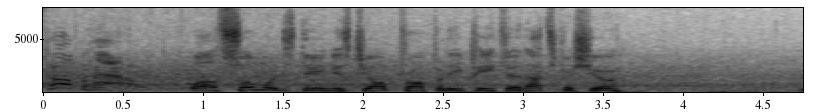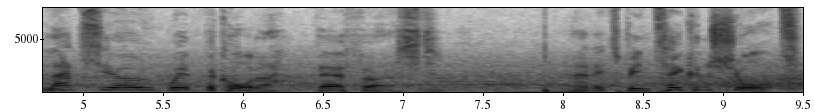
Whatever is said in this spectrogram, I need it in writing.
somehow. Well, someone's doing his job properly, Peter, that's for sure. Lazio with the corner, there first. And it's been taken short.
